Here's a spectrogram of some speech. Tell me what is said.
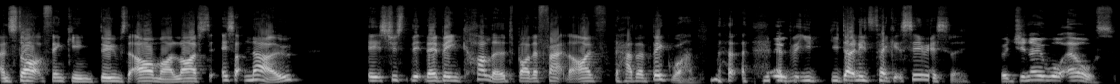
and start thinking dooms that oh my life's. It's like no, it's just they're being coloured by the fact that I've had a big one, but you you don't need to take it seriously. But do you know what else?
